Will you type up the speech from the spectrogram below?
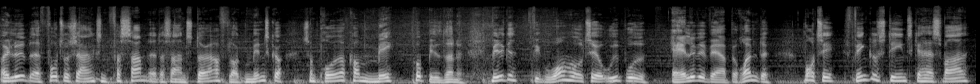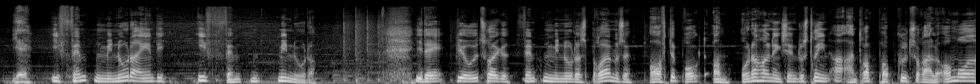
og i løbet af fotoseancen forsamlede der sig en større flok mennesker, som prøvede at komme med på billederne, hvilket fik Warhol til at udbryde, alle vil være berømte, hvortil Finkelstein skal have svaret, ja, i 15 minutter, Andy, i 15 minutter. I dag bliver udtrykket 15 minutters berømmelse ofte brugt om underholdningsindustrien og andre popkulturelle områder,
